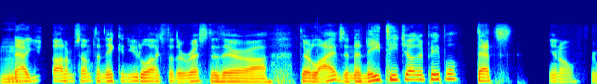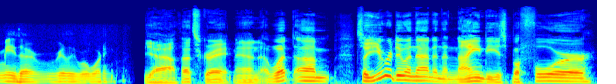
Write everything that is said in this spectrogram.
now you taught them something they can utilize for the rest of their uh, their lives, and then they teach other people. That's you know for me, they're really rewarding. Yeah, that's great, man. What um, so you were doing that in the '90s before,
